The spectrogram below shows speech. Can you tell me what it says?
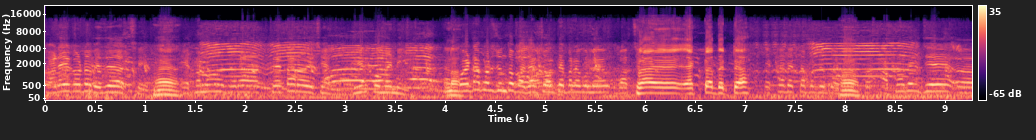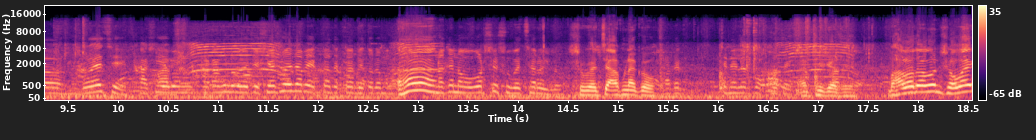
সাড়ে এগারোটা বেজে যাচ্ছে। হ্যাঁ। এখনও যারা ক্রেতা রয়েছেন ভিড় কমেনি। কয়টা পর্যন্ত বাজার চলতে পারে বলে প্রায় একটা দেড়টা। একটা দেড়টা পর্যন্ত। হ্যাঁ। আপনাদের যে রয়েছে খাসি এবং টাকাগুলো রয়েছে শেষ হয়ে যাবে একটা দেড়টার ভেতরে হ্যাঁ। আপনাকে নববর্ষের শুভেচ্ছা রইল। শুভেচ্ছা আপনাকেও। আমাদের চ্যানেলের পক্ষ থেকে। হ্যাঁ, ঠিক আছে। ভালো থাকুন সবাই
